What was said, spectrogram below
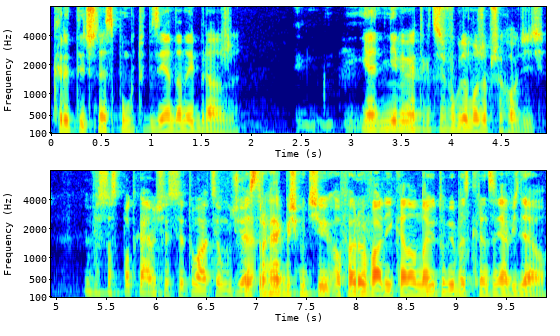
krytyczne z punktu widzenia danej branży. Ja nie wiem, jak takie coś w ogóle może przechodzić. Wiesz co, spotkałem się z sytuacją, To gdzie... jest trochę jakbyśmy Ci oferowali kanał na YouTubie bez kręcenia wideo.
